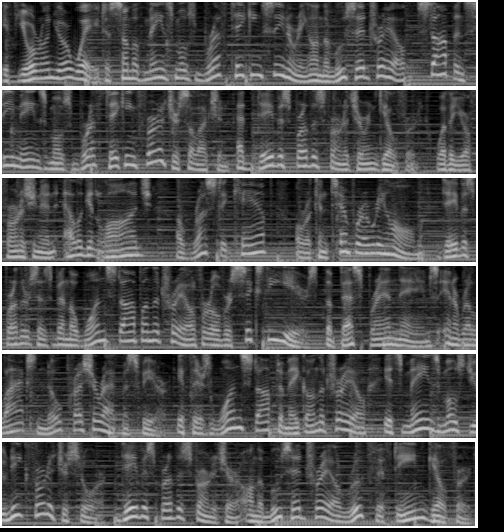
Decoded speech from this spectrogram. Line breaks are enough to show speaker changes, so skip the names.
If you're on your way to some of Maine's most breathtaking scenery on the Moosehead Trail, stop and see Maine's most breathtaking furniture selection at Davis Brothers Furniture in Guilford. Whether you're furnishing an elegant lodge, a rustic camp, or a contemporary home, Davis Brothers has been the one stop on the trail for over 60 years. The best brand names in a relaxed, no pressure atmosphere. If there's one stop to make on the trail, it's Maine's most unique furniture store, Davis Brothers Furniture on the Moosehead Trail, Route 15, Guilford.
